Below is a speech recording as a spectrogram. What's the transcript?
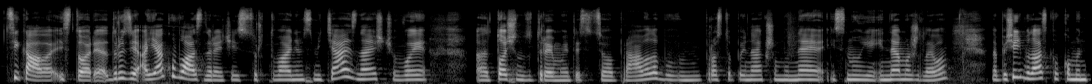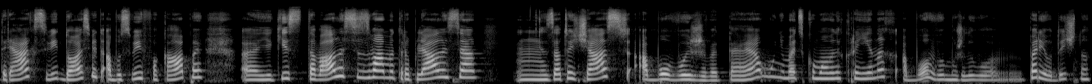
Цікава історія. Друзі, а як у вас, до речі, із сортуванням сміття? Я знаю, що ви е, точно дотримуєтеся цього правила, бо просто по-інакшому не існує і неможливо. Напишіть, будь ласка, в коментарях свій досвід або свої факапи, е, які ставалися з вами, траплялися за той час, або ви живете у німецькомовних країнах, або ви, можливо, періодично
